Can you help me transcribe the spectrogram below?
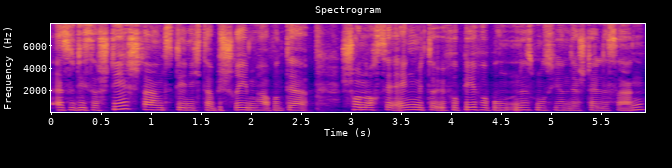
Also dieser Stillstand, den ich da beschrieben habe und der schon auch sehr eng mit der ÖVP verbunden ist, muss ich an der Stelle sagen,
